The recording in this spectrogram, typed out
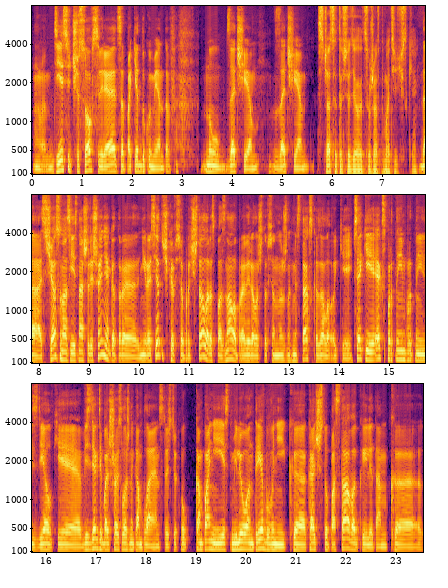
10 часов сверяется пакет документов. Ну, зачем? Зачем? Сейчас это все делается уже автоматически. Да, сейчас у нас есть наше решение, которое нейросеточка все прочитала, распознала, проверила, что все на нужных местах, сказала окей. Всякие экспортные, импортные сделки, везде, где большой сложный комплайенс. То есть у компании есть миллион требований к качеству поставок или там к,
